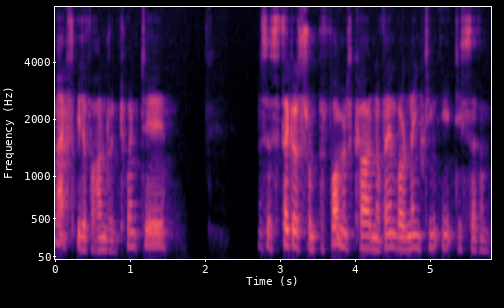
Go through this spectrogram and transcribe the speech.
Max speed of 120. This is figures from Performance Car November 1987.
